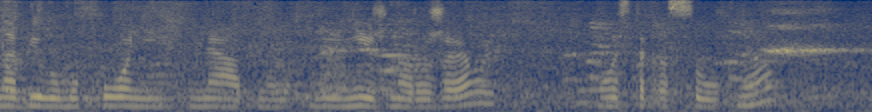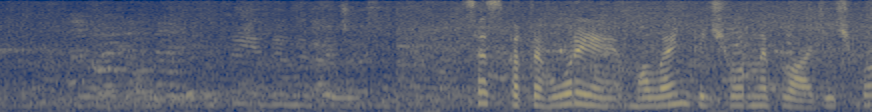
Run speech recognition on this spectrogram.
На білому фоні м'ятний і ніжно-рожевий. Ось така сукня. Це з категорії маленьке чорне платічко.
